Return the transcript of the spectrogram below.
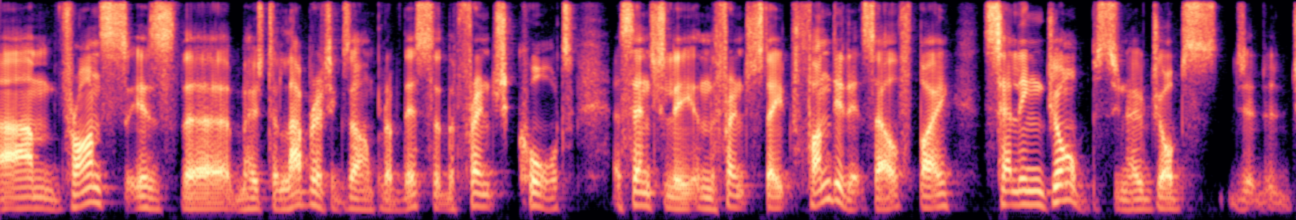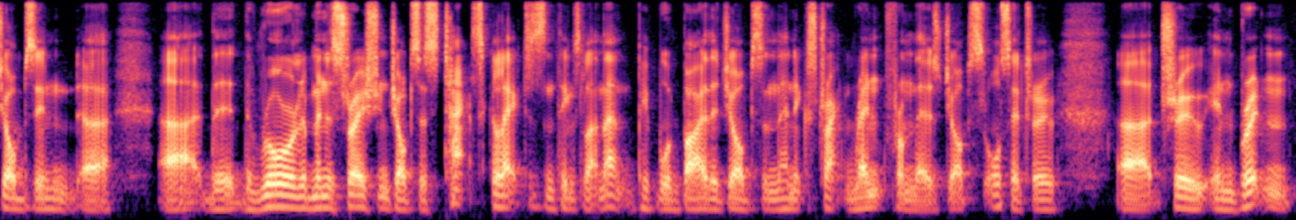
Um, France is the most elaborate example of this, that the French court essentially and the French state funded itself by selling jobs, you know, jobs, jobs in uh, uh, the, the rural administration, jobs as tax collectors and things like that. People would buy the jobs and then extract rent from those jobs, also true, uh, true in Britain.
